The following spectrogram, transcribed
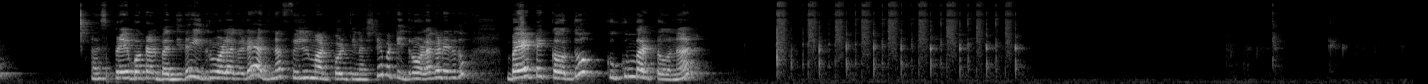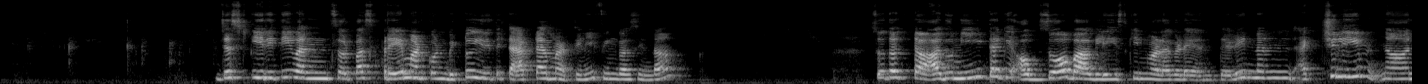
ಸ್ಪ್ರೇ ಬಾಟಲ್ ಬಂದಿದೆ. ಇದ್ರ ಒಳಗಡೆ ಅದನ್ನ ಫಿಲ್ ಮಾಡ್ಕೊಳ್ತೀನಿ ಅಷ್ಟೇ ಬಟ್ ಇದ್ರ ಒಳಗಡೆ ಇರೋದು ಬಯೋಟೆಕ್ ಅವ್ರದ್ದು ಕುಕುಂಬರ್ ಟೋನರ್ ಜಸ್ಟ್ ಈ ರೀತಿ ಒಂದು ಸ್ವಲ್ಪ ಸ್ಪ್ರೇ ಮಾಡ್ಕೊಂಡ್ಬಿಟ್ಟು ಈ ರೀತಿ ಟ್ಯಾಪ್ ಟ್ಯಾಪ್ ಮಾಡ್ತೀನಿ ಫಿಂಗರ್ಸಿಂದ ಸೊ ದಟ್ ಅದು ನೀಟಾಗಿ ಅಬ್ಸರ್ಬ್ ಆಗಲಿ ಸ್ಕಿನ್ ಒಳಗಡೆ ಅಂತೇಳಿ. ನನ್ನ ಆ್ಯಕ್ಚುಲಿ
